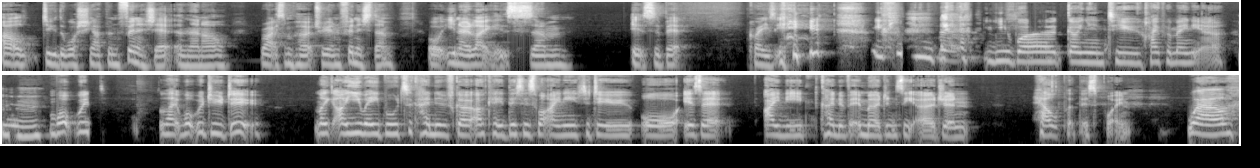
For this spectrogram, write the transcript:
I'll do the washing up and finish it, and then I'll write some poetry and finish them. Or you know, like it's um it's a bit crazy. if you, you were going into hypomania, mm. what would like what would you do? Like, are you able to kind of go, okay, this is what I need to do, or is it I need kind of emergency, urgent help at this point? Well,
